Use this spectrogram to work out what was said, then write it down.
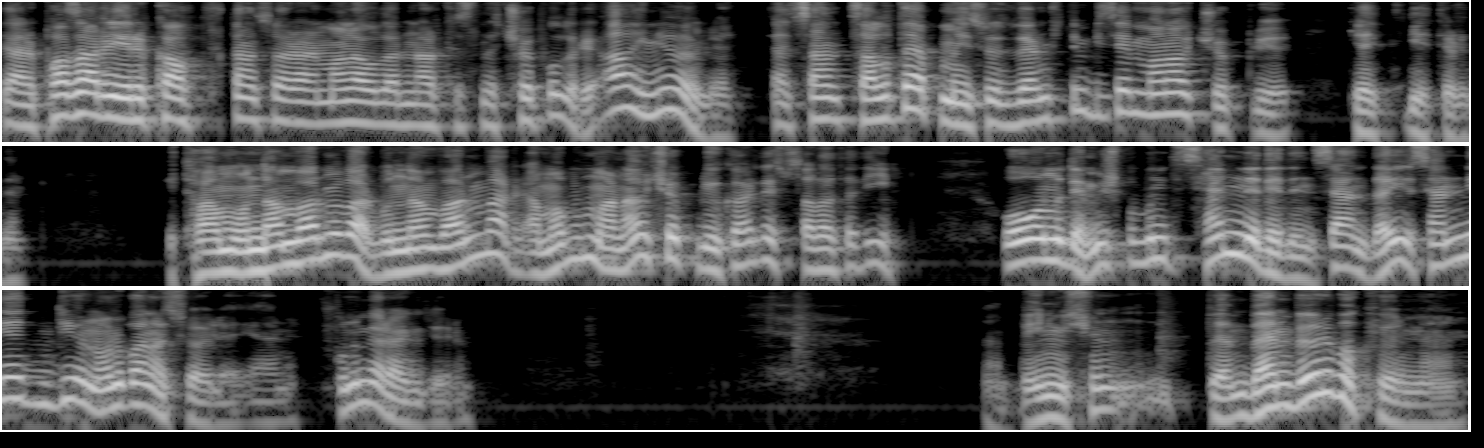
yani pazar yeri kalktıktan sonra hani manavların arkasında çöp olur ya. Aynı öyle. Yani sen salata yapmayı söz vermiştin. Bize manav çöplüğü getirdin. E tamam ondan var mı var. Bundan var mı var. Ama bu manav çöplüğü kardeş salata değil. O onu demiş. Bu bunu, sen ne dedin? Sen dayı sen ne diyorsun onu bana söyle yani. Bunu merak ediyorum. Benim için ben ben böyle bakıyorum yani.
